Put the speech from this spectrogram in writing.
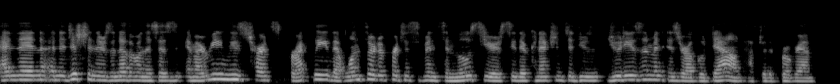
And then in addition, there's another one that says, am I reading these charts correctly? That one third of participants in most years see their connection to Judaism and Israel go down after the program.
